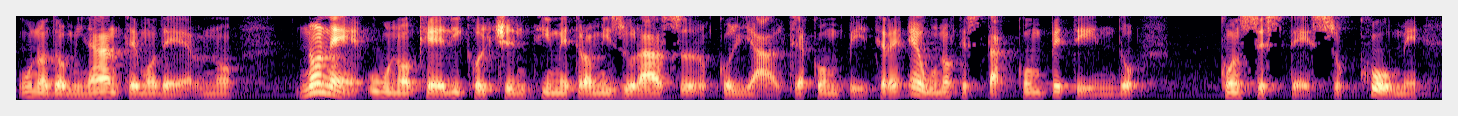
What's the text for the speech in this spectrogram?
uno dominante moderno, non è uno che è lì col centimetro a misurarsi con gli altri, a competere, è uno che sta competendo con se stesso, come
